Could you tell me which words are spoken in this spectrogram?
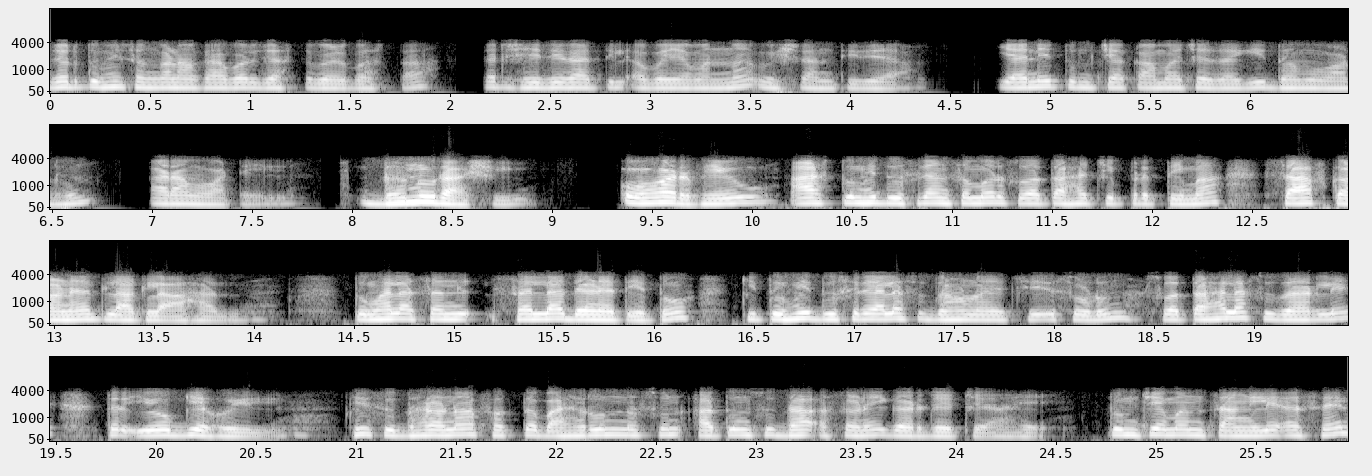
जर तुम्ही संगणकावर जास्त वेळ बसता तर शरीरातील अवयवांना विश्रांती द्या. याने तुमच्या कामाच्या जागी दम वाढून आराम वाटेल. धनुराशी. ओव्हरव्ह्यू आज तुम्ही दुसऱ्यांसमोर स्वतःची प्रतिमा साफ करण्यात लागला आहात. तुम्हाला सन सल्ला देण्यात येतो की तुम्ही दुसऱ्याला सुधारण्याचे सोडून स्वतःला सुधारले तर योग्य होईल. ही सुधारणा फक्त बाहेरून नसून आतून सुद्धा असणे गरजेचे आहे. तुमचे मन चांगले असेल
